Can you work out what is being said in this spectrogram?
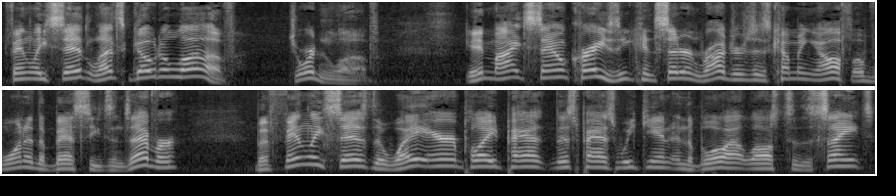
Finley said, let's go to Love, Jordan Love. It might sound crazy considering Rodgers is coming off of one of the best seasons ever, but Finley says the way Aaron played past, this past weekend in the blowout loss to the Saints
